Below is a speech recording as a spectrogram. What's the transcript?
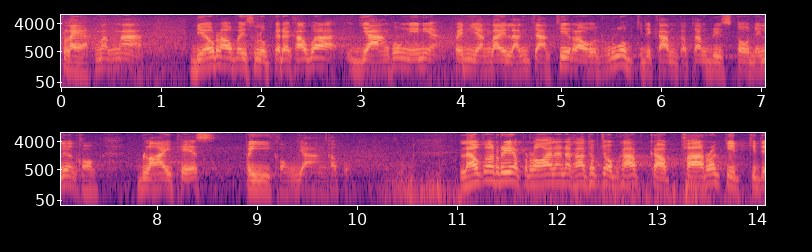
แปลกมาก ๆ เดี๋ยวเราไปสรุปกันนะครับว่ายางพวกนี้เนี่ยเป็นอย่างไรหลังจากที่เราร่วมกิจกรรมกับทางบริสโตนในเรื่องของ blind test ปีของยางครับผมแล้วก็เรียบร้อยแล้วนะครับท่านผู้ชมครับ กับภารกิจกิจ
